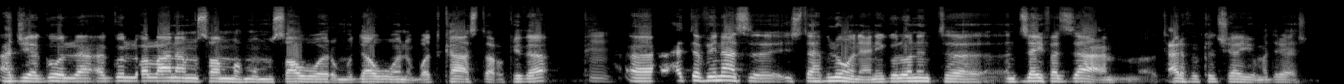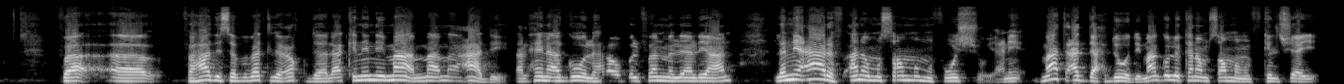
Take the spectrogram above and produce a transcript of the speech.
أجي أقول أقول والله أنا مصمم ومصور ومدون وبودكاستر وكذا. آه، حتى في ناس يستهبلون يعني يقولون أنت أنت زي فزاع تعرف كل شيء وما أدري إيش. ف آه، فهذه سببت لي عقدة لكن إني ما ما, ما عادي. الحين اقولها وبالفن مليان لأني عارف أنا مصمم في وشه يعني ما تعدى حدودي. ما أقول لك أنا مصمم في كل شيء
